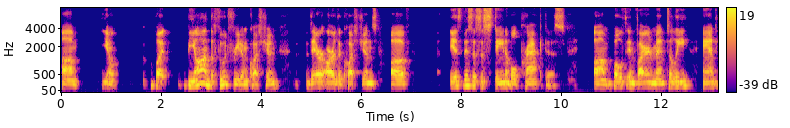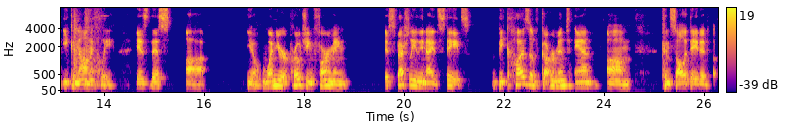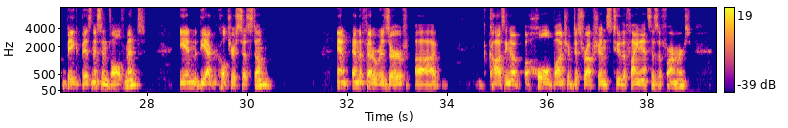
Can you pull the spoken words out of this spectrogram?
Um, you know, but beyond the food freedom question, there are the questions of is this a sustainable practice, um, both environmentally and economically? Is this, uh, you know, when you're approaching farming, especially in the United States, because of government and um, consolidated big business involvement in the agriculture system, and and the Federal Reserve uh, causing a, a, whole bunch of disruptions to the finances of farmers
